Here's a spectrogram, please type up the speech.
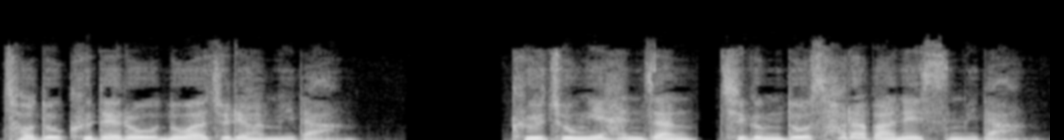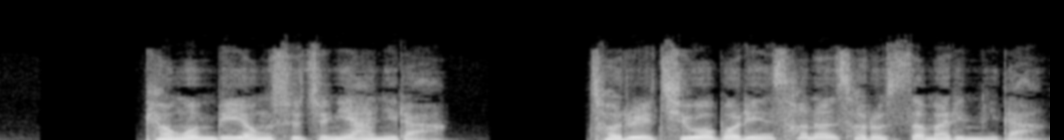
저도 그대로 놓아주려 합니다. 그 종이 한 장 지금도 서랍 안에 있습니다. 병원비 영수증이 아니라 저를 지워버린 선언서로서 말입니다.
